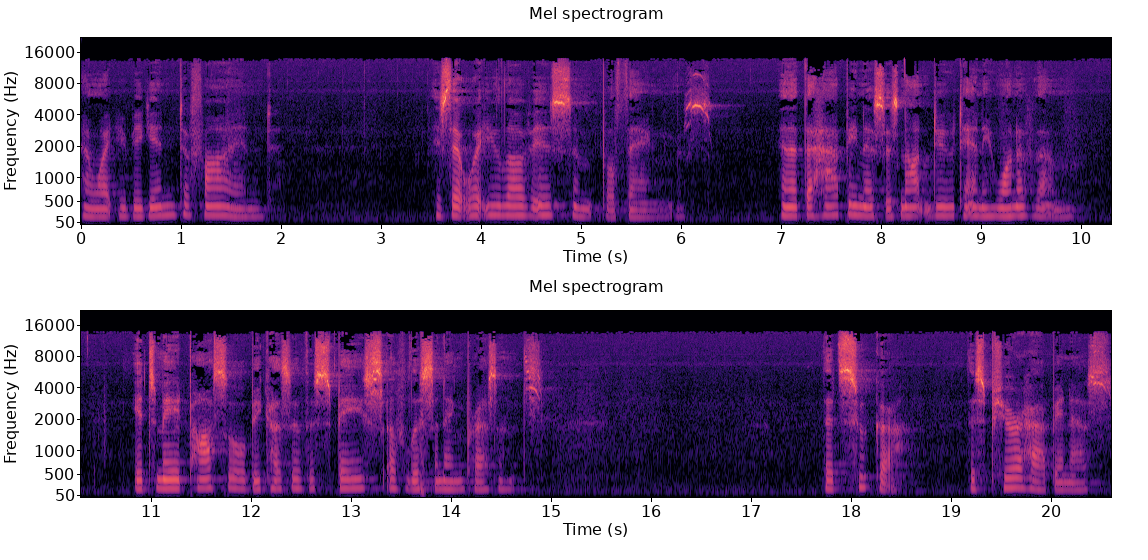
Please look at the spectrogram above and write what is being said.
And what you begin to find is that what you love is simple things, and that the happiness is not due to any one of them. It's made possible because of the space of listening presence. That sukha, this pure happiness,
